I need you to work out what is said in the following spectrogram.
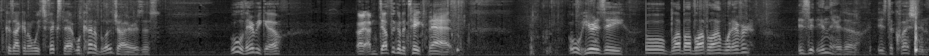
because I can always fix that. What kind of blow dryer is this? Ooh, there we go. Alright, I'm definitely going to take that. Oh, here is a... Oh, blah, blah, blah, blah, whatever. Is it in there, though, is the question.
